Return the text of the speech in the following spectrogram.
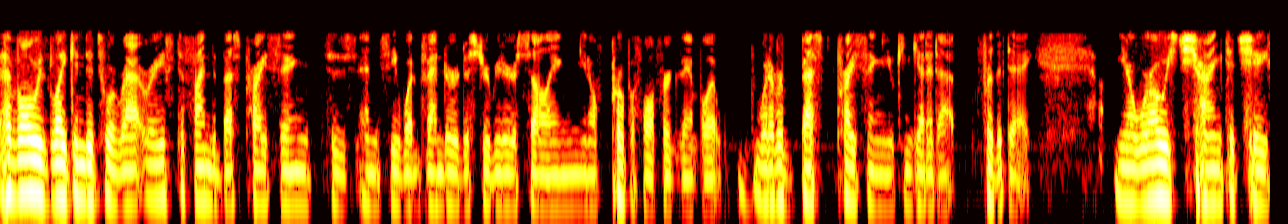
have always likened it to a rat race to find the best pricing to and see what vendor distributor is selling, you know, propofol, for example, at whatever best pricing you can get it at for the day. You know, we're always trying to chase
